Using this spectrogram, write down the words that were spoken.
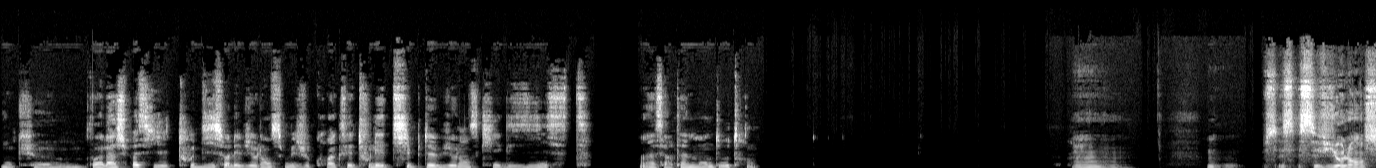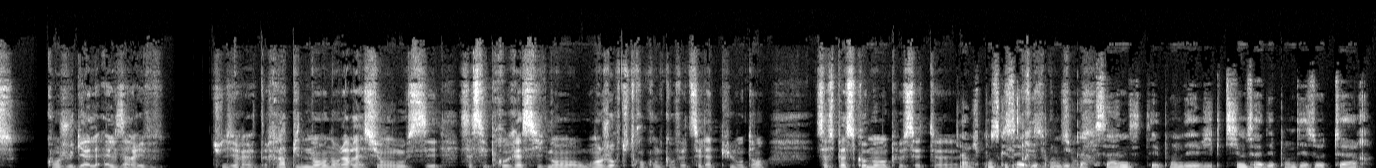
Donc voilà, je sais pas si j'ai tout dit sur les violences, mais je crois que c'est tous les types de violences qui existent. Il y en a certainement d'autres. Mmh ces violences conjugales, elles arrivent, tu dirais, rapidement dans la relation ou ça c'est progressivement ou un jour tu te rends compte qu'en fait c'est là depuis longtemps? Ça se passe comment un peu cette, euh, Alors je pense que ça dépend des personnes, ça dépend des victimes, ça dépend des auteurs.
